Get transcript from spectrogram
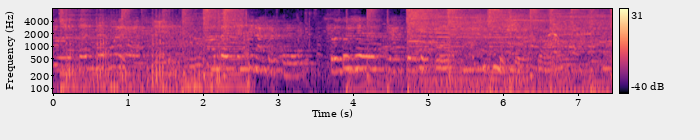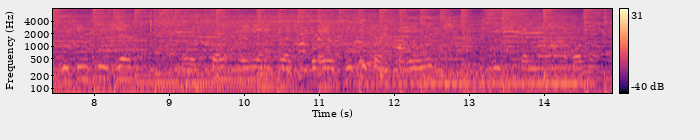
Ale ten nebude a není na krku, protože jak to 160. Myslím si, že eh, to stejně rychle bude jezdit ten ten má možnost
